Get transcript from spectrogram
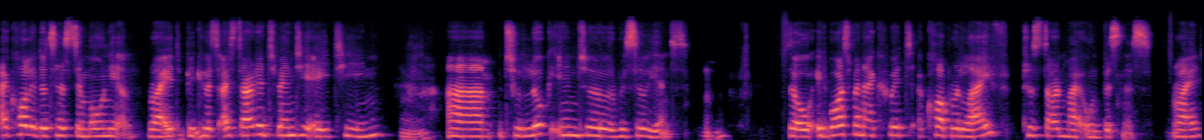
I call it a testimonial, right? Mm-hmm. Because I started 2018 mm-hmm. um, to look into resilience. Mm-hmm. So it was when I quit a corporate life to start my own business, right?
